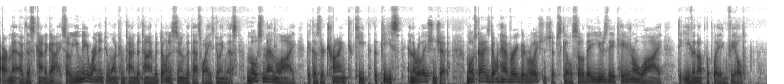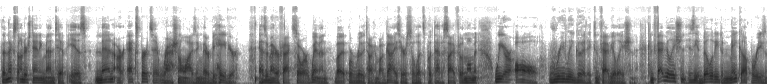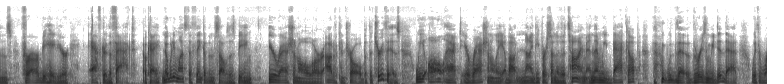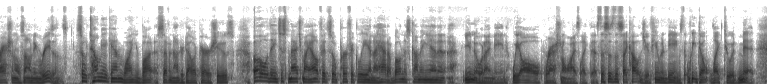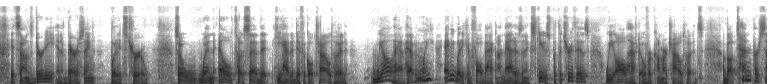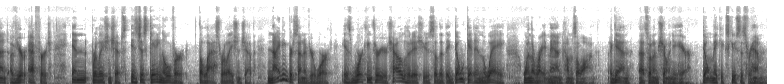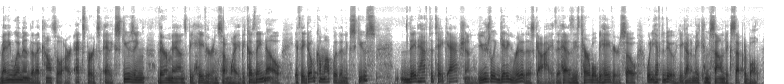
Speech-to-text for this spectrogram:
are of this kind of guy. So you may run into one from time to time, but don't assume that that's why he's doing this. Most men lie because they're trying to keep the peace in the relationship. Most guys don't have very good relationship skills, so they use the occasional lie to even up the playing field. The next understanding men tip is men are experts at rationalizing their behavior. As a matter of fact, so are women, but we're really talking about guys here, so let's put that aside for the moment. We are all really good at confabulation. Confabulation is the ability to make up reasons for our behavior after the fact, okay? Nobody wants to think of themselves as being irrational or out of control. But the truth is, we all act irrationally about 90% of the time, and then we back up the, the reason we did that with rational sounding reasons. So tell me again why you bought a $700 pair of shoes. Oh, they just match my outfit so perfectly, and I had a bonus coming in, and uh, you know what I mean. We all rationalize like this. This is the psychology of human beings that we don't like to admit. It sounds dirty and embarrassing, but it's true. So when L t- said that he had a difficult childhood, we all have, haven't we? Anybody can fall back on that as an excuse, but the truth is, we all have to overcome our childhoods. About 10% of your effort in relationships is just getting over the last relationship. 90% of your work is working through your childhood issues so that they don't get in the way when the right man comes along. Again, that's what I'm showing you here. Don't make excuses for him. Many women that I counsel are experts at excusing their man's behavior in some way because they know if they don't come up with an excuse, they'd have to take action, usually getting rid of this guy that has these terrible behaviors. So, what do you have to do? You got to make him sound acceptable.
